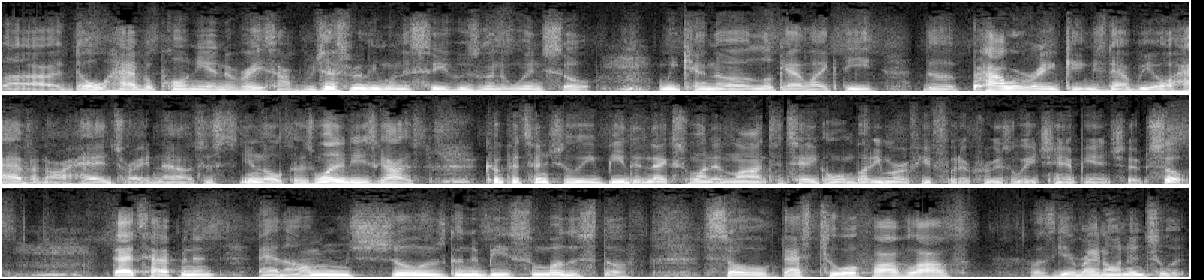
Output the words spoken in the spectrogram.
I uh, don't have a pony in the race. I just really want to see who's going to win so we can uh, look at like the the power rankings that we all have in our heads right now. Just, you know, because one of these guys could potentially be the next one in line to take on Buddy Murphy for the Cruiserweight Championship. So that's happening, and I'm sure there's gonna be some other stuff. So that's 205 Live. Let's get right on into it.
